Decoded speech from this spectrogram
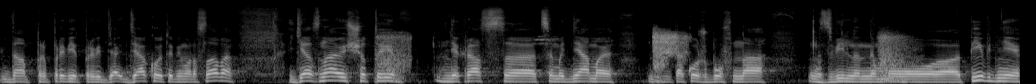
Да, при- привіт, привіт. Дякую тобі, Мирославе. Я знаю, що ти якраз е, цими днями також був на звільненому е, півдні.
